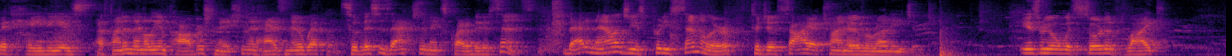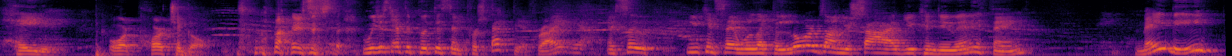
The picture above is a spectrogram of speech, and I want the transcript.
that Haiti is a fundamentally impoverished nation that has no weapons. So this is actually makes quite a bit of sense. That analogy is pretty similar to Josiah trying to overrun Egypt. Israel was sort of like Haiti or Portugal. just, we just have to put this in perspective, right? Yeah. And so you can say, well, like the Lord's on your side, you can do anything. Maybe,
